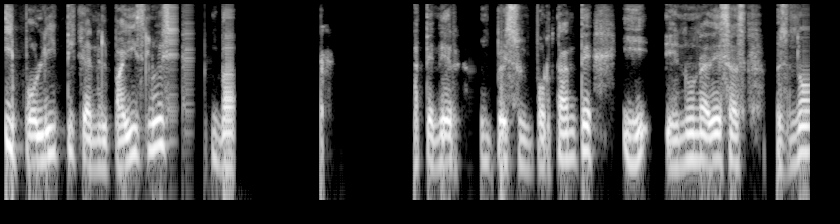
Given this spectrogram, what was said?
y política en el país, Luis, va a tener un peso importante y en una de esas, pues no,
